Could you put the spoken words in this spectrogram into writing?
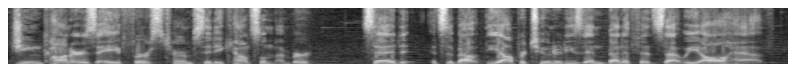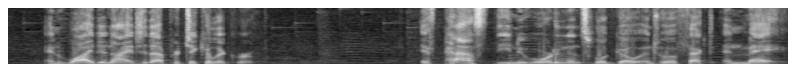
Gene Connors, a first term city council member, said it's about the opportunities and benefits that we all have, and why deny it to that particular group? If passed, the new ordinance will go into effect in May,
